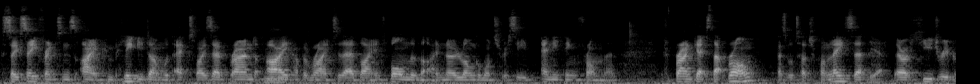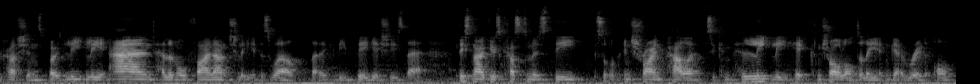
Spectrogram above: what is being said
So, say for instance, I am completely done with XYZ brand, mm. I have the right to thereby inform them that I no longer want to receive anything from them. If a brand gets that wrong, as we'll touch upon later, yeah. there are huge repercussions, both legally and, hell and all, financially as well. But there can be big issues there. This now gives customers the sort of enshrined power to completely hit Control or Delete and get rid of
